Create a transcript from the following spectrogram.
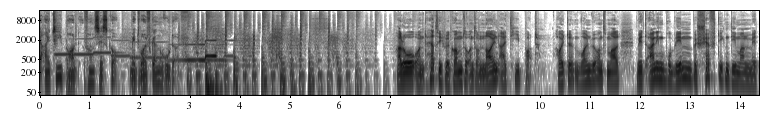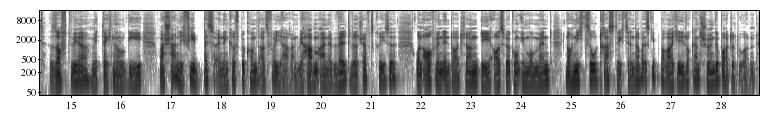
Der IT-Pod von Cisco mit Wolfgang Rudolf. Hallo und herzlich willkommen zu unserem neuen IT-Pod. Heute wollen wir uns mal mit einigen Problemen beschäftigen, die man mit Software, mit Technologie wahrscheinlich viel besser in den Griff bekommt als vor Jahren. Wir haben eine Weltwirtschaftskrise und auch wenn in Deutschland die Auswirkungen im Moment noch nicht so drastisch sind, aber es gibt Bereiche, die doch ganz schön gebeutelt wurden.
